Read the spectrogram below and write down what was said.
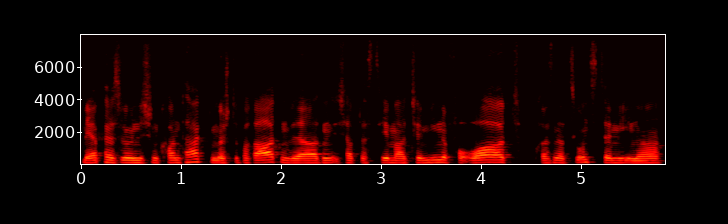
mehr persönlichen Kontakt, möchte beraten werden. Ich habe das Thema Termine vor Ort, Präsentationstermine,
